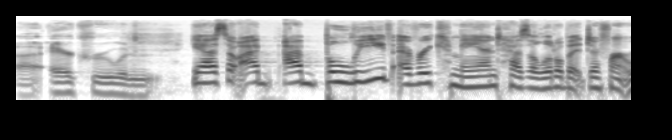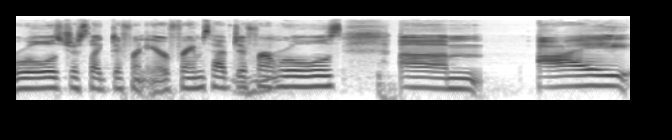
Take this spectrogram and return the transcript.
uh, air crew and yeah so I, I believe every command has a little bit different rules just like different airframes have different mm-hmm. rules um, i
